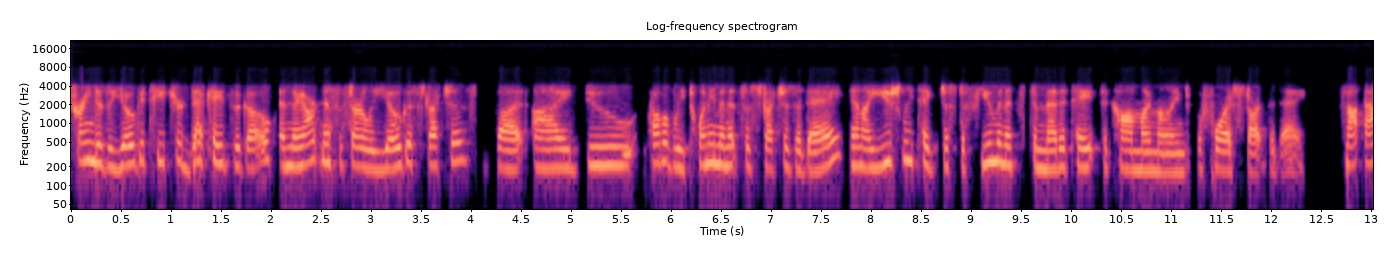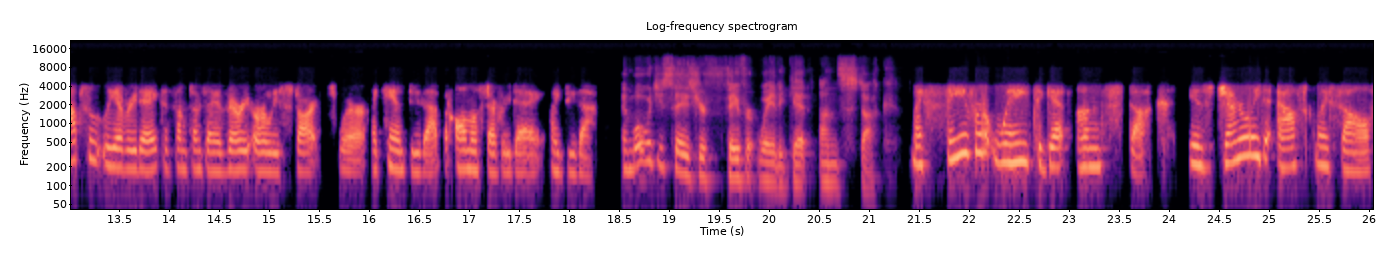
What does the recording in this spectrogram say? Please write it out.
trained as a yoga teacher decades ago, and they aren't necessarily yoga stretches, but I do probably 20 minutes of stretches a day. And I usually take just a few minutes to meditate to calm my mind before I start the day. It's not absolutely every day because sometimes I have very early starts where I can't do that, but almost every day I do that. And what would you say is your favorite way to get unstuck? My favorite way to get unstuck is generally to ask myself,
